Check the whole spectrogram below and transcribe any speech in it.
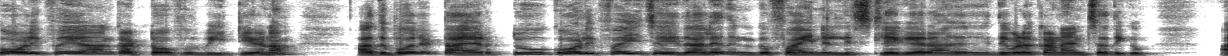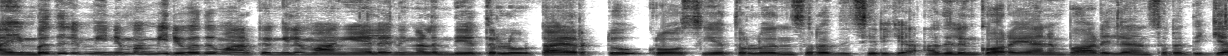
ക്വാളിഫൈ ആകാൻ കട്ട് ഓഫ് ബീറ്റ് ചെയ്യണം. അതുപോലെ ടയർ ടു ക്വാളിഫൈ ചെയ്താലേ നിങ്ങൾക്ക് ഫൈനൽ ലിസ്റ്റിലേക്ക് കയറാം ഇതിവിടെ കാണാൻ സാധിക്കും. അമ്പതിൽ മിനിമം ഇരുപത് മാർക്കെങ്കിലും വാങ്ങിയാലേ നിങ്ങൾ എന്ത് ചെയ്യത്തുള്ളൂ? ടയർ ടു ക്രോസ് ചെയ്യത്തുള്ളൂ എന്ന് ശ്രദ്ധിച്ചിരിക്കുക. അതിലും കുറയാനും പാടില്ല എന്ന് ശ്രദ്ധിക്കുക.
